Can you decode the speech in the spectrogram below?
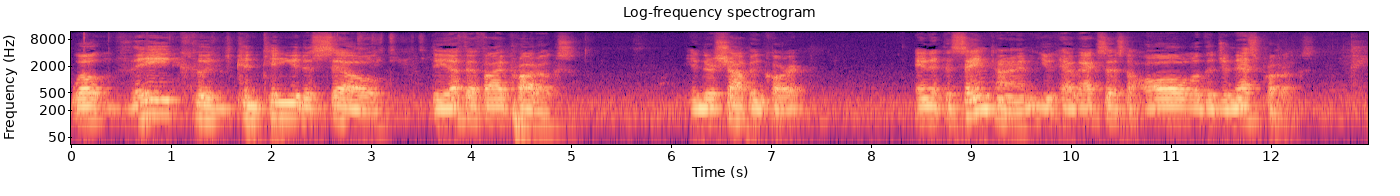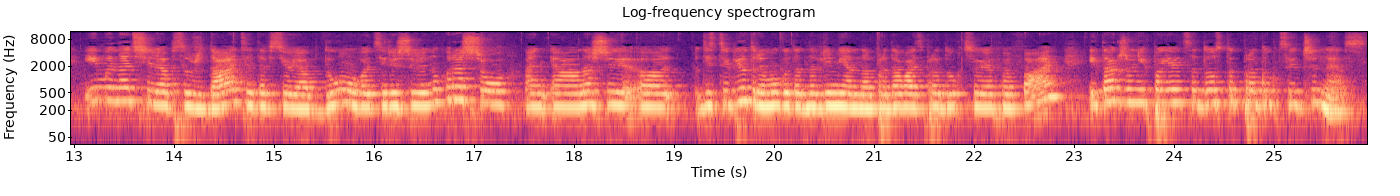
well, they could continue to sell the FFI products in their shopping cart. And at the same time, you have access to all of the Jeunesse products. И мы начали обсуждать это все и обдумывать, и решили, ну хорошо, а- а наши э, дистрибьюторы могут одновременно продавать продукцию FFI, и также у них появится доступ к продукции GNS.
